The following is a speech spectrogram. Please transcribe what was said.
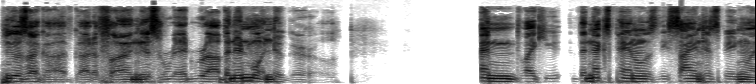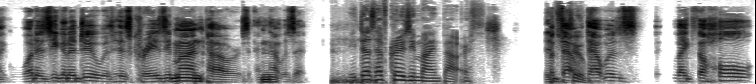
He was like, "I've got to find this Red Robin and Wonder Girl." And like you, the next panel is these scientists being like, "What is he gonna do with his crazy mind powers?" And that was it. He does have crazy mind powers. But It's that true. that was like the whole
